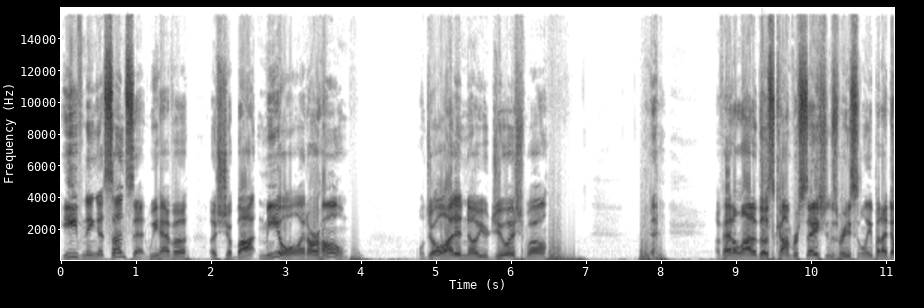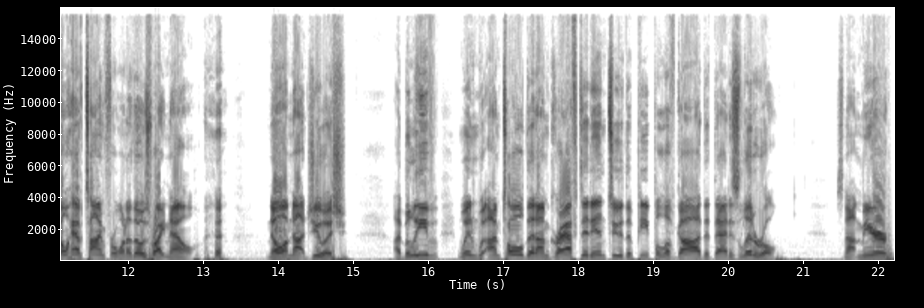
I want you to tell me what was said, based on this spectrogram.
evening at sunset. We have a, a Shabbat meal at our home. Well, Joel, I didn't know you're Jewish. Well, I've had a lot of those conversations recently, but I don't have time for one of those right now. no, I'm not Jewish. I believe when I'm told that I'm grafted into the people of God that that is literal. It's not mere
